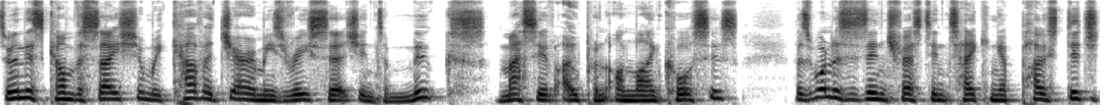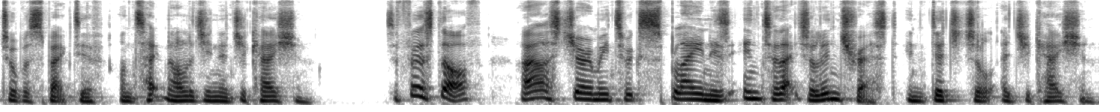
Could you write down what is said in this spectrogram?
So, in this conversation, we cover Jeremy's research into MOOCs, massive open online courses, as well as his interest in taking a post digital perspective on technology and education. So, first off, I asked Jeremy to explain his intellectual interest in digital education.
